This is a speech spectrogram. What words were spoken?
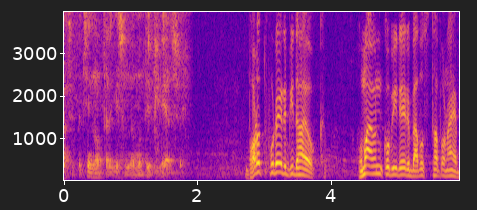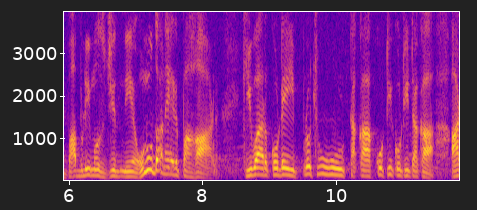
আশা করছি ন তারিখের সন্ধ্যার মধ্যে ফিরে আসবে। ভরতপুরের বিধায়ক হুমায়ুন কবিরের ব্যবস্থাপনায় বাবরি মসজিদ নিয়ে অনুদানের পাহাড়। কিউআর কোডেই প্রচুর টাকা, কোটি কোটি টাকা, আর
